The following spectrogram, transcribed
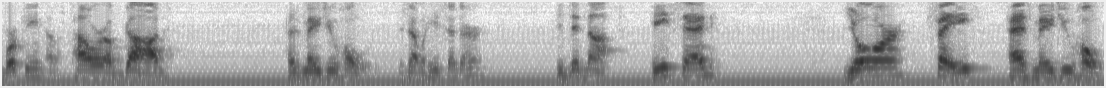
working power of God has made you whole. Is that what he said to her? He did not. He said, your faith has made you whole.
